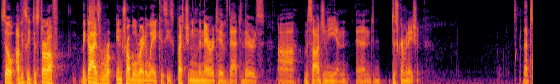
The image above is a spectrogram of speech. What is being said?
So, obviously, to start off, the guy's in trouble right away because he's questioning the narrative that there's uh, misogyny and and discrimination. That's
